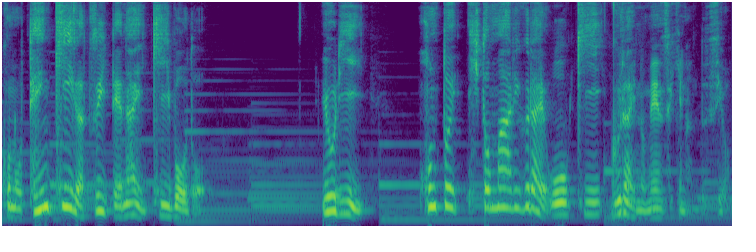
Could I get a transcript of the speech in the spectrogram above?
この点キーがついてないキーボードより本当一回りぐらい大きいぐらいの面積なんですよ。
